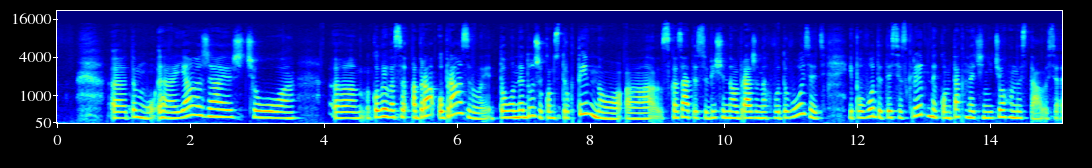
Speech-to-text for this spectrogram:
е, тому е, я вважаю, що е, коли вас образили, то не дуже конструктивно сказати собі, що на ображених водовозять, і поводитися скрипником, так наче нічого не сталося.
